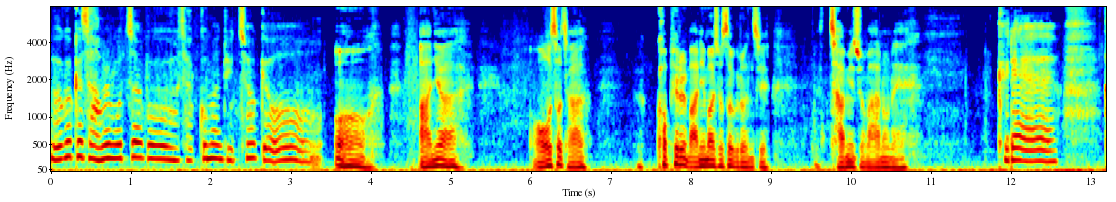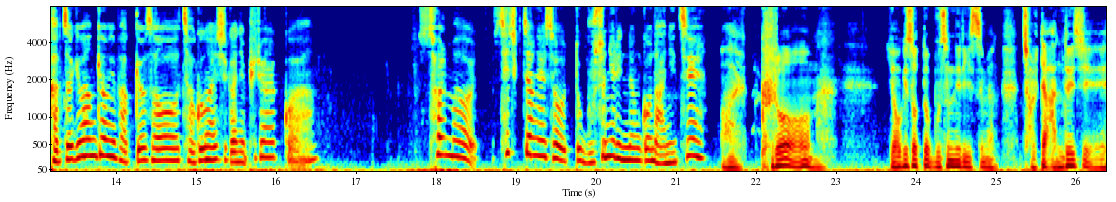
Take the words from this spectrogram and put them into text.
왜 그렇게 잠을 못 자고 자꾸만 뒤척여? 어 아니야 어서 자 커피를 많이 마셔서 그런지 잠이 좀 안 오네 그래. 갑자기 환경이 바뀌어서 적응할 시간이 필요할 거야. 설마 새 직장에서 또 무슨 일 있는 건 아니지? 아 그럼 여기서 또 무슨 일이 있으면 절대 안 되지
